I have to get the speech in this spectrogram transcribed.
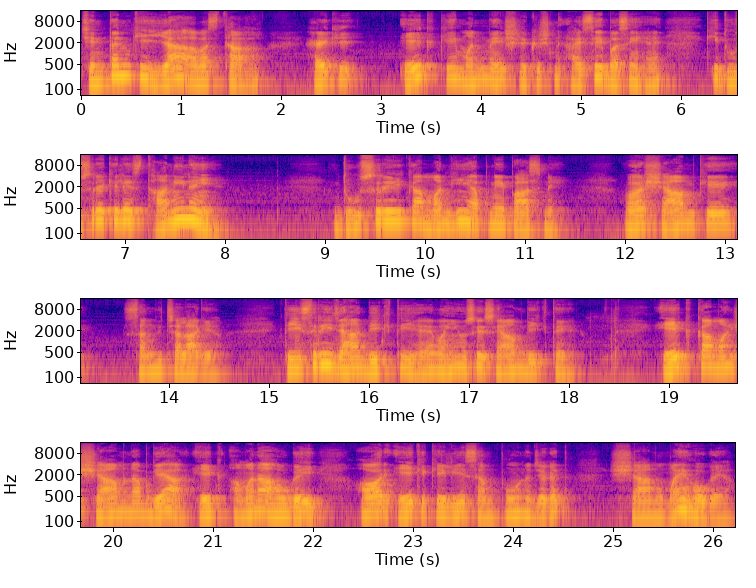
चिंतन की यह अवस्था है कि एक के मन में श्री कृष्ण ऐसे बसे हैं कि दूसरे के लिए स्थान ही नहीं है। दूसरे का मन ही अपने पास नहीं। वह श्याम के संग चला गया। तीसरी जहाँ दिखती है, वहीं उसे श्याम दिखते हैं। एक का मन श्याम नब गया, एक अमना हो गई और एक के लिए संपूर्ण जगत श्याममय हो गया।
